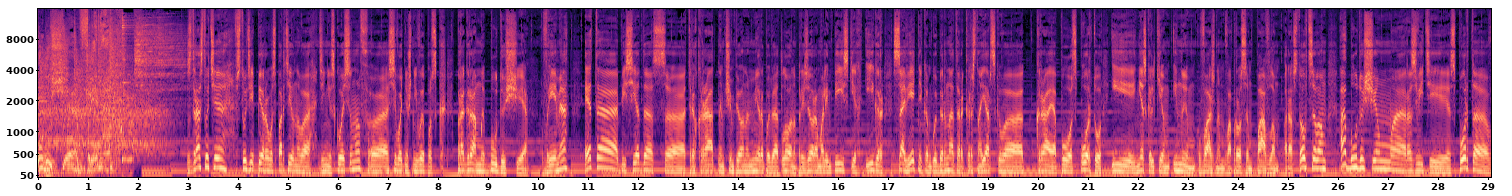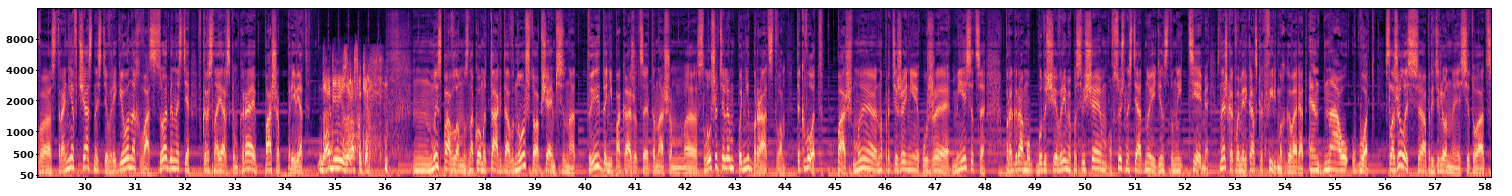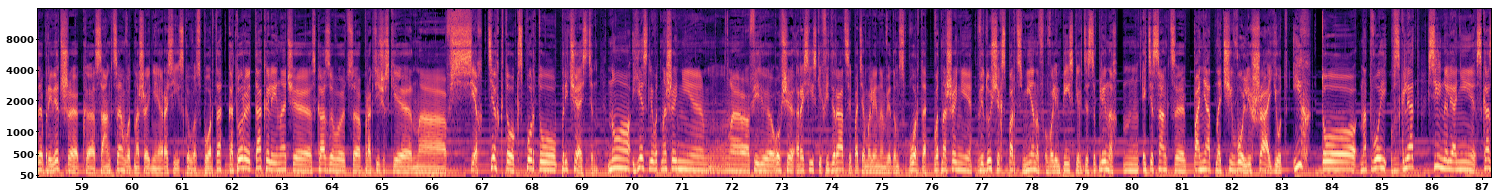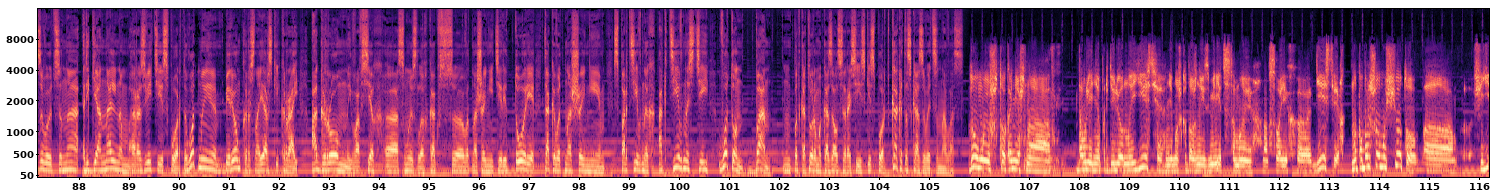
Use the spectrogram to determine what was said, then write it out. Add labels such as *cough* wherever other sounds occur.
Будущее время. Здравствуйте, в студии Первого спортивного Денис Косинов. Э, сегодняшний выпуск программы «Будущее. Время» — это беседа с э, трехкратным чемпионом мира по биатлону, призером Олимпийских игр, советником губернатора Красноярского края по спорту и нескольким иным важным вопросам Павлом Ростовцевым о будущем э, развитии спорта в стране, в частности в регионах, в особенности в Красноярском крае. Паша, привет! Да, Денис, здравствуйте. Мы с Павлом знакомы так давно, что общаемся на «ты», да не покажется это нашим э, слушателям понебратством. Так вот, Паш, мы на протяжении уже месяца программу «Будущее время» посвящаем в сущности одной единственной теме. Знаешь, как в американских фильмах говорят «And now what?» Сложилась определенная ситуация, приведшая к санкциям в отношении российского спорта, которые так или иначе сказываются практически на всех тех, кто к спорту причастен. Но если в отношении э, общероссийских федераций по тем или иным видам спорта, в отношении ведущих спортсменов в олимпийских дисциплинах эти санкции понятно чего лишают их, то на твой взгляд сильно ли они сказываются на региональном развитии спорта? Вот мы берем Красноярский край, огромный во всех э, смыслах, как в, в отношении территории, так и в отношении спортивных активностей. Вот он, бан под которым оказался российский спорт. Как это сказывается на вас? Думаю, что, конечно, давление определенное есть, немножко должны измениться мы в своих э, действиях. Но по большому счету э,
